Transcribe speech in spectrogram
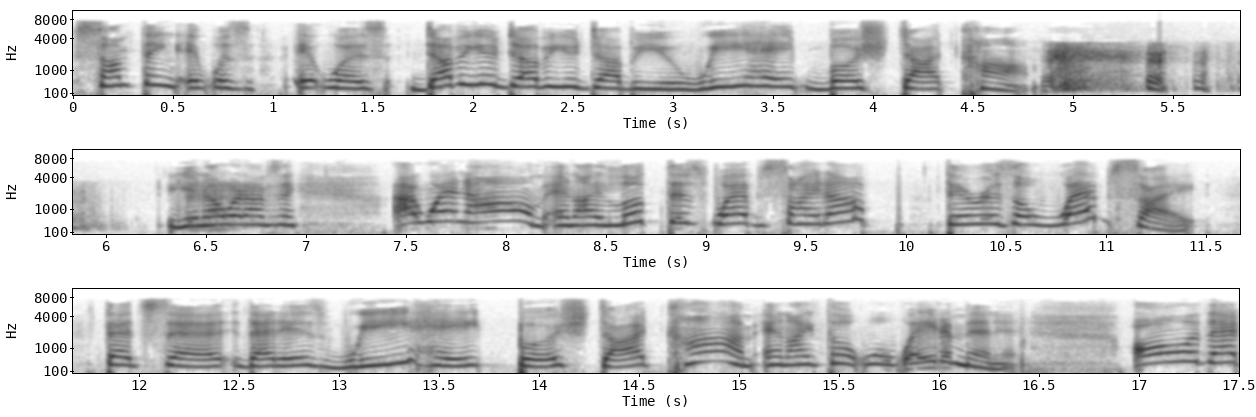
something. It was it was www.wehatebush.com. You know what I'm saying? I went home and I looked this website up. There is a website that says that is wehatebush.com and I thought, well, wait a minute. All of that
